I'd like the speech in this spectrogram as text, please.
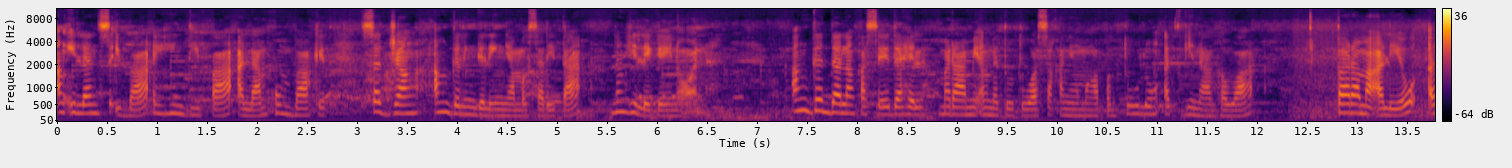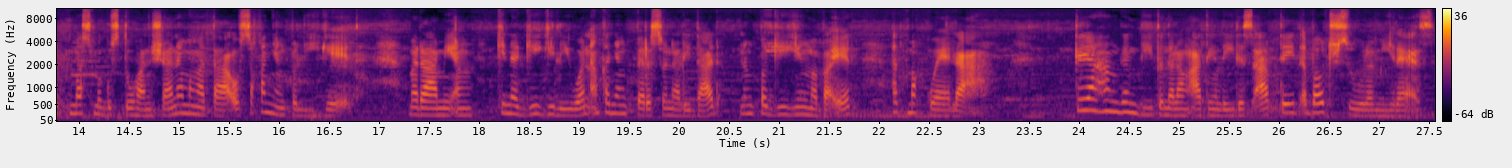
ang ilan sa iba ay hindi pa alam kung bakit sadyang ang galing-galing niya magsalita ng hiligay noon. Ang ganda lang kasi dahil marami ang natutuwa sa kanyang mga pagtulong at ginagawa para maaliw at mas magustuhan siya ng mga tao sa kanyang paligid. Marami ang kinagigiliwan ang kanyang personalidad ng pagiging mabait at makwela. Kaya hanggang dito na lang ating latest update about Sue Ramirez.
